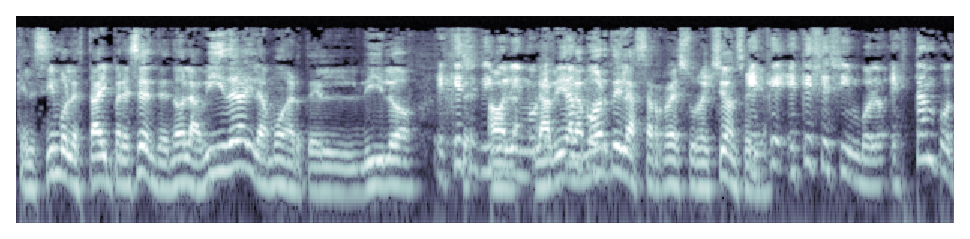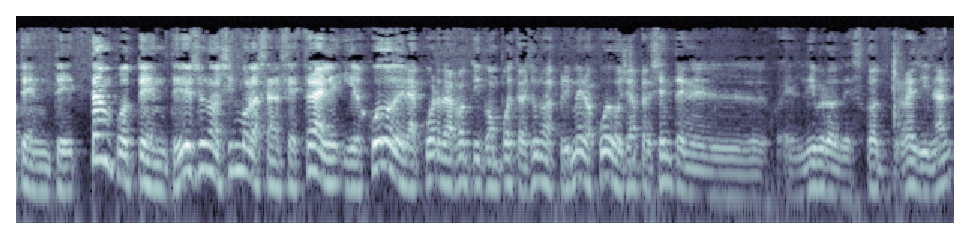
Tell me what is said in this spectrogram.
que el símbolo está ahí presente, ¿no? La vida y la muerte, el hilo. Es que ese simbolismo la, vida, la muerte y la resurrección sería. Es que, es que ese símbolo es tan potente, tan potente, debe ser uno de los símbolos ancestrales, y el juego de la cuerda rota y compuesta es uno de los primeros juegos ya presente en el, el libro de Scott Reginald,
